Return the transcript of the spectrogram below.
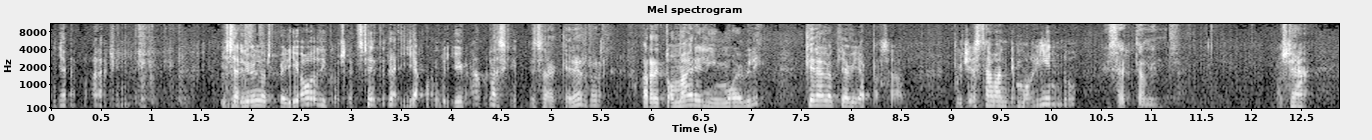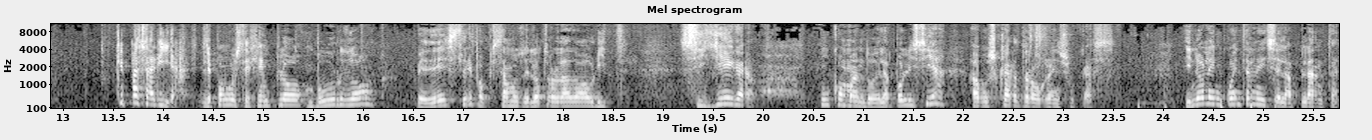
mañana toda la gente. Y salió en los periódicos, etcétera, y ya cuando llegaron las gentes a querer re- a retomar el inmueble, ¿qué era lo que había pasado? Pues ya estaban demoliendo. Exactamente. O sea, ¿qué pasaría? Le pongo este ejemplo burdo, pedestre, porque estamos del otro lado ahorita. Si llega un comando de la policía a buscar droga en su casa y no la encuentran y se la plantan,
